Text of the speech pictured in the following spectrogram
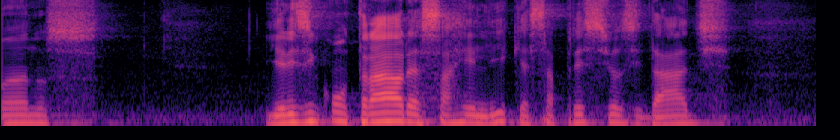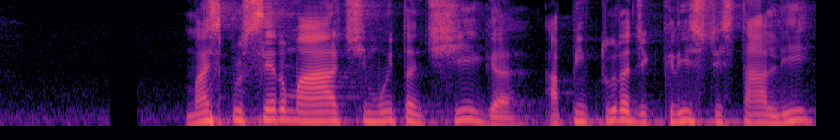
anos. E eles encontraram essa relíquia, essa preciosidade. Mas por ser uma arte muito antiga, a pintura de Cristo está ali,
